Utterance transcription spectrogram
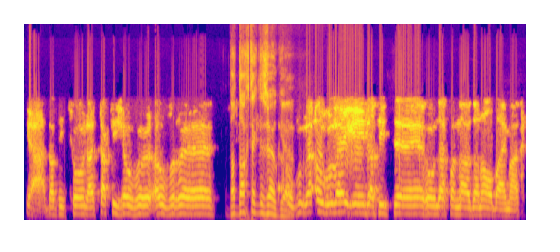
Ja, dat hij het gewoon tactisch over, over, Dat dacht ik dus ook, ja. over, overwegen. Dat hij het eh, gewoon dacht van nou dan allebei maar.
